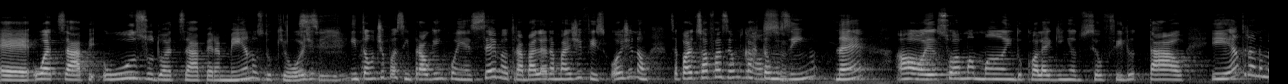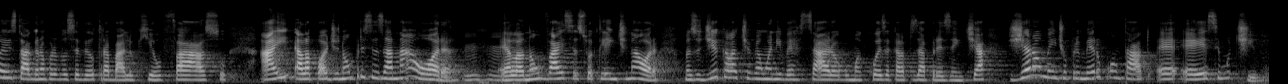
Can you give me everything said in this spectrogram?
É, o WhatsApp, o uso do WhatsApp era menos do que hoje. Sim. Então, tipo assim, para alguém conhecer meu trabalho era mais difícil. Hoje não. Você pode só fazer um Nossa. cartãozinho, né? Ó, oh, eu sou a mamãe do coleguinha do seu filho tal. E entra no meu Instagram para você ver o trabalho que eu faço. Aí ela pode não precisar na hora. Uhum. Ela não vai ser sua cliente na hora. Mas o dia que ela tiver um aniversário, alguma coisa que ela precisar presentear, geralmente o primeiro contato é, é esse motivo.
